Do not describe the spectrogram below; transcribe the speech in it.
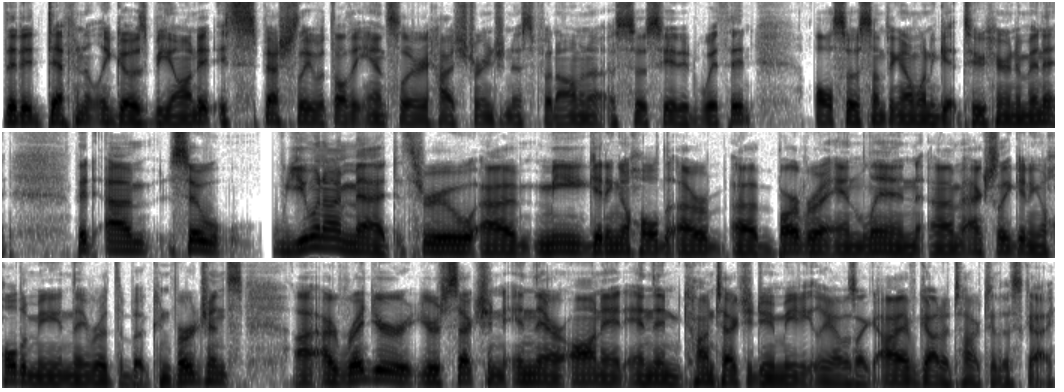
that it definitely goes beyond it, especially with all the ancillary high strangeness phenomena associated with it also something I want to get to here in a minute. But um, so you and I met through uh, me getting a hold, or uh, Barbara and Lynn um, actually getting a hold of me, and they wrote the book Convergence. Uh, I read your your section in there on it, and then contacted you immediately. I was like, I have got to talk to this guy.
